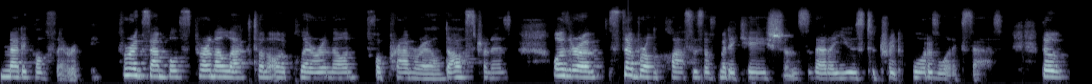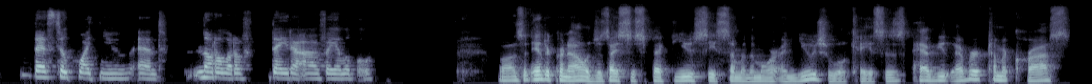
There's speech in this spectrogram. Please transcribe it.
medical therapy. For example, spironolactone or eplerenone for primary aldosteronism, or there are several classes of medications that are used to treat cortisol excess, though they're still quite new and not a lot of data are available. Well, as an endocrinologist, I suspect you see some of the more unusual cases. Have you ever come across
